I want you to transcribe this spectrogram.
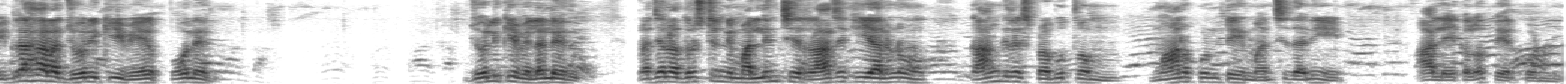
విగ్రహాల జోలికి వే పోలేదు. జోలికి వెళ్ళలేదు. ప్రజల దృష్టిని మళ్ళించే రాజకీయాలను కాంగ్రెస్ ప్రభుత్వం మానుకుంటే మంచిదని ఆ లేఖలో పేర్కొంది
